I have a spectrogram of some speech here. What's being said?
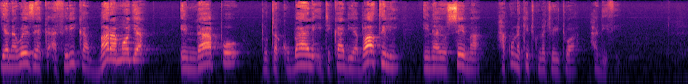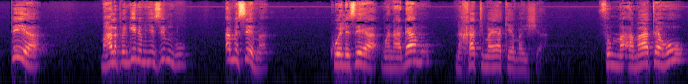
yanaweza yakaathirika mara moja endapo tutakubali itikadi ya batili inayosema hakuna kitu kinachoitwa hadithi. Pia mahala pengine mwenyezi mungu amesema kuelezea mwanadamu na hatima yake ya maisha. Thumma amatahu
